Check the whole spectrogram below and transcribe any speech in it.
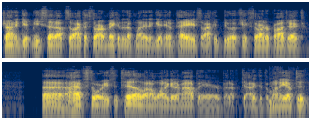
trying to get me set up so I could start making enough money to get him paid so I could do a Kickstarter project. Uh, I have stories to tell and I want to get them out there, but I've got to get the money up to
